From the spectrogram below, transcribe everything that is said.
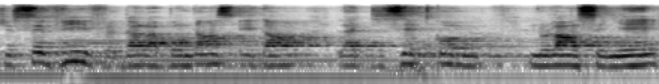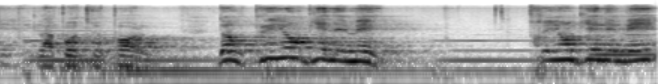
Je sais vivre dans l'abondance et dans la disette comme nous l'a enseigné l'apôtre Paul. Donc, prions bien-aimés. Prions bien-aimés.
